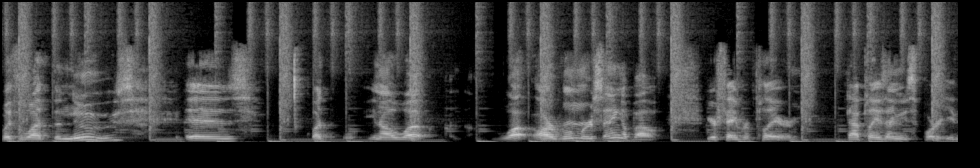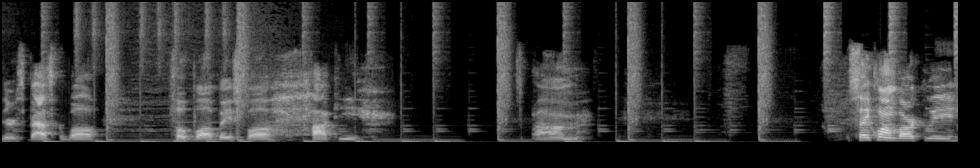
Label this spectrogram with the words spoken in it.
with what the news is what you know what what are rumors saying about your favorite player that plays any sport either it's basketball football baseball hockey um Saquon Barkley,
